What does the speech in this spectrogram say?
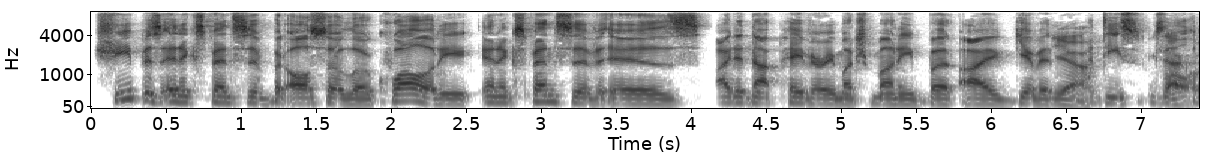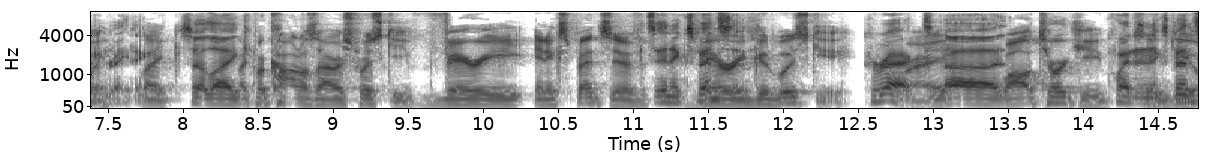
Cheap is inexpensive, but also low quality. Inexpensive is I did not pay very much money, but I give it yeah, a decent exactly. quality rating. Like so, like, like McConnell's Irish whiskey, very inexpensive. It's inexpensive, very good whiskey. Correct. Right? Uh, Wild Turkey, quite inexpensive, deal.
